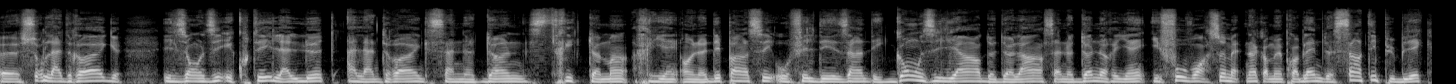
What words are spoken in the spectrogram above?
euh, sur la drogue. Ils ont dit, écoutez, la lutte à la drogue, ça ne donne strictement rien. On a dépensé au fil des ans des gonzillards de dollars, ça ne donne rien. Il faut voir ça maintenant comme un problème de santé publique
